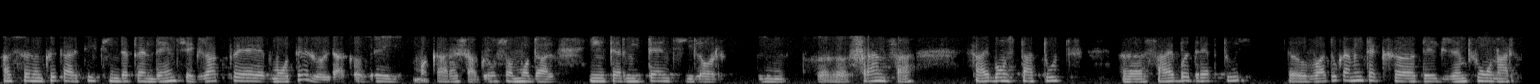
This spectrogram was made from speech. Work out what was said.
Astfel încât artiști independenți, exact pe modelul, dacă vrei, măcar așa, grosomod al intermitenților din uh, Franța, să aibă un statut, uh, să aibă drepturi. Uh, vă aduc aminte că, de exemplu, un, art,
